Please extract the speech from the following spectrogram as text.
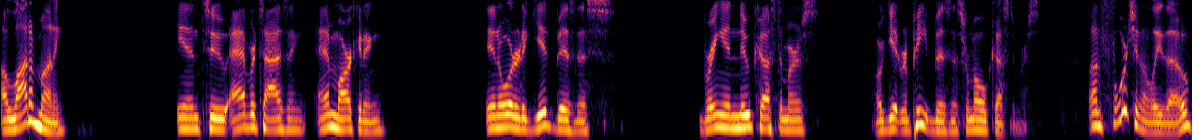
a lot of money into advertising and marketing in order to get business, bring in new customers, or get repeat business from old customers. Unfortunately, though,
